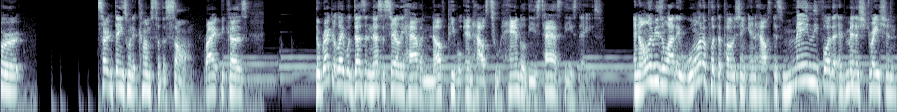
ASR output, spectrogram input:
for certain things when it comes to the song, right? Because the record label doesn't necessarily have enough people in house to handle these tasks these days. And the only reason why they want to put the publishing in house is mainly for the administration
